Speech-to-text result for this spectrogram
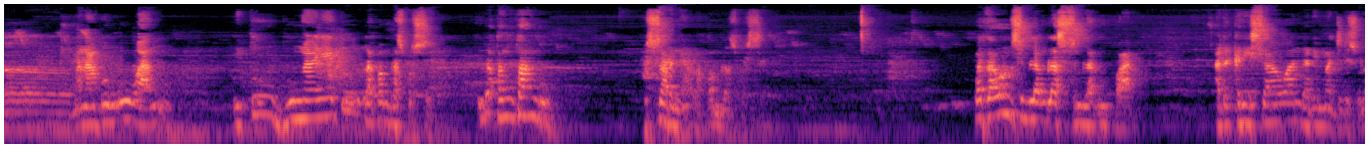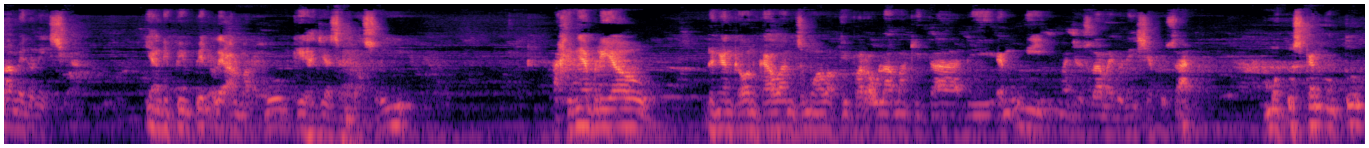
uh, menabung uang itu bunganya itu 18 persen. Tidak tanggung-tanggung. Besarnya 18 persen. Pada tahun 1994 ada kerisauan dari Majelis Ulama Indonesia yang dipimpin oleh almarhum Ki Haji Hasan Basri. Akhirnya beliau dengan kawan-kawan semua waktu para ulama kita di MUI Majelis Ulama Indonesia Pusat memutuskan untuk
